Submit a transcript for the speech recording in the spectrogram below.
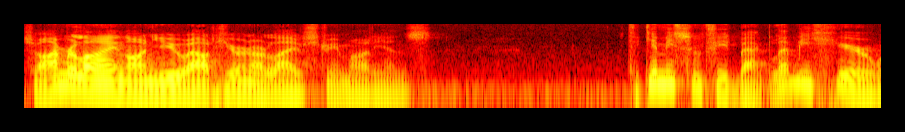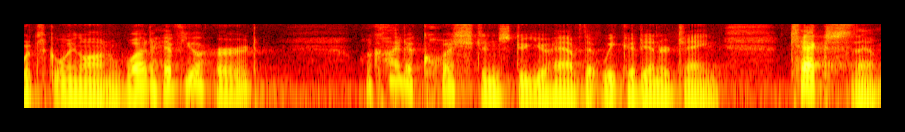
So I'm relying on you out here in our live stream audience to give me some feedback. Let me hear what's going on. What have you heard? What kind of questions do you have that we could entertain? Text them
